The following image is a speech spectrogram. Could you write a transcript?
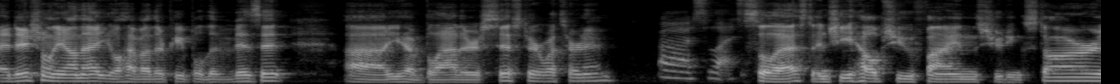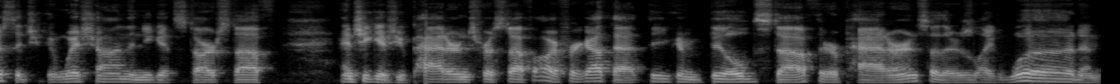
Additionally, on that, you'll have other people that visit. Uh, you have Blather's sister. What's her name? Uh, Celeste. Celeste, and she helps you find shooting stars that you can wish on. Then you get star stuff, and she gives you patterns for stuff. Oh, I forgot that. You can build stuff. There are patterns, so there's like wood and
